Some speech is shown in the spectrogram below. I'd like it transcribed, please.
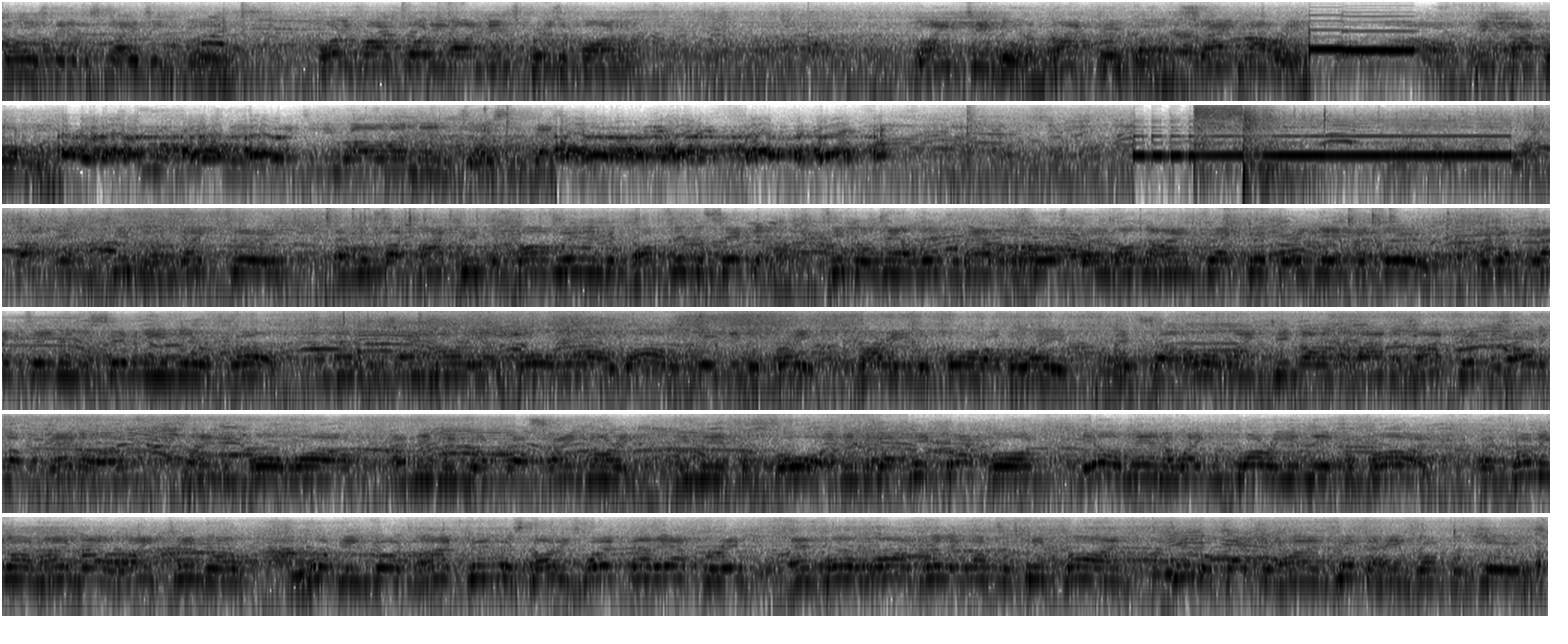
pros down to staging, please. 45-49 men's cruiser final. Wayne Tyndall, Mark Cooper, Shane Murray, Paul Wild, Nick Buckhorn, Stuart Anthony Rowland and Jason Cassidy. In. And looks like Mark Cooper's gone with him, but drops into second. Tyndall now leads him out of the first home track. Cooper in there for two. We got the 18 and the 70 in there as well. And that'll be Shane Murray and Paul Wild. Wild has moved into three. Murray into four, I believe. It's uh, all Wayne Tyndall at the moment. Mark Cooper's holding up a gaggle on him. Mainly Paul Wild. And then we've got uh, Shane Murray in there for four. And then we've got Nick Buckhorn, the old man of Lake Macquarie in there for five. But coming on home now, Wayne Tyndall looking good. Mark Cooper's got his work cut out for him. And Paul that's a big time. Tyndall takes it home. Pepper hangs on for two.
